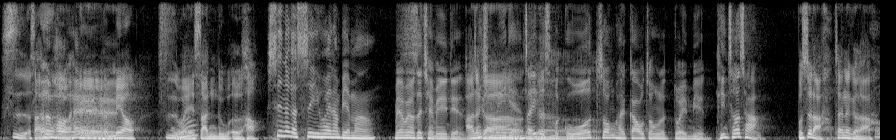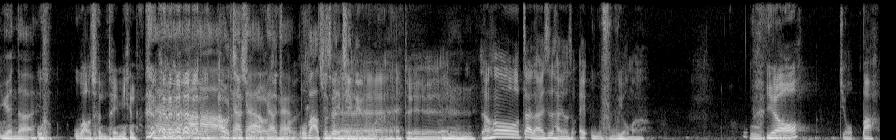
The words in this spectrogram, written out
四三二号，很妙。四维三路二号是那个市议会那边吗？没有没有，在前面一点啊，在前面一点，在一个什么国中还高中的对面停车场？不是啦，在那个啦，远的。五五宝村对面，啊，我记错了，我记错了，五宝村对面，对对对对，然后再来是还有什么？哎，五福有吗？有酒吧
